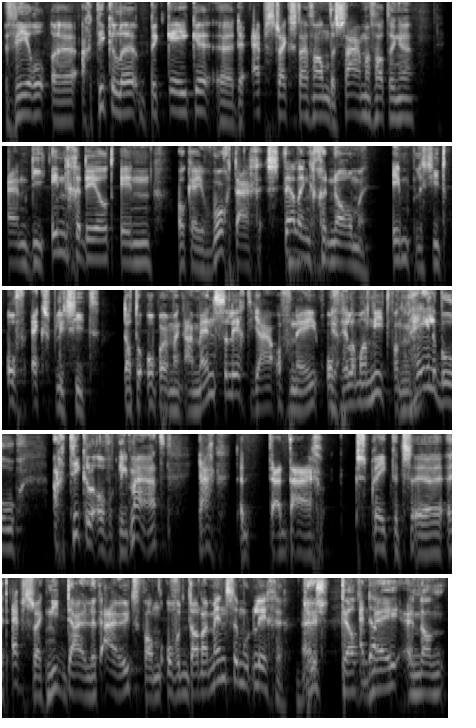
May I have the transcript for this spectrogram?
veel eh, artikelen bekeken. de abstracts daarvan, de samenvattingen. En die ingedeeld in, oké, wordt daar stelling genomen, impliciet of expliciet, dat de opwarming aan mensen ligt, ja of nee, of helemaal niet. Want een heleboel artikelen over klimaat, ja, da- da- daar spreekt het, uh, het abstract niet duidelijk uit van of het dan aan mensen moet liggen. Dus telt het mee en dan.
